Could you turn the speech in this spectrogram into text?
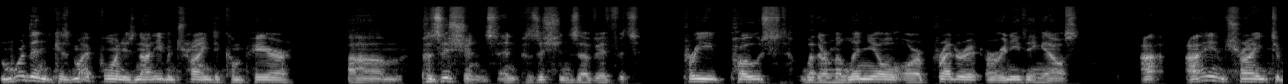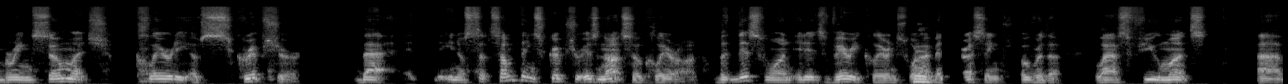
more than because my point is not even trying to compare um, positions and positions of if it's pre, post, whether millennial or preterist or anything else. I, I am trying to bring so much clarity of scripture that you know so, something scripture is not so clear on but this one it is very clear and it's what mm. i've been addressing over the last few months uh,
